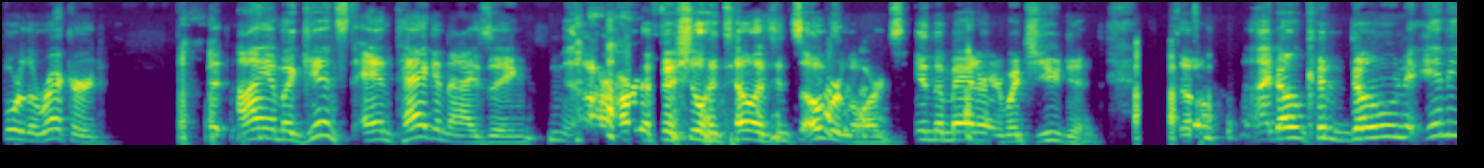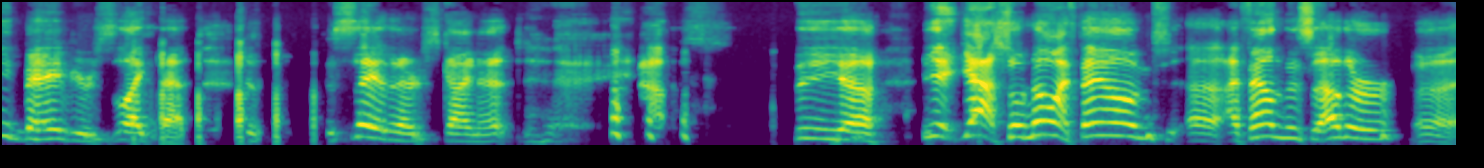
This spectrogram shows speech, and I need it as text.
for the record that i am against antagonizing our artificial intelligence overlords in the manner in which you did so i don't condone any behaviors like that saying there, Skynet. the uh, yeah, yeah. So no, I found uh, I found this other uh,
